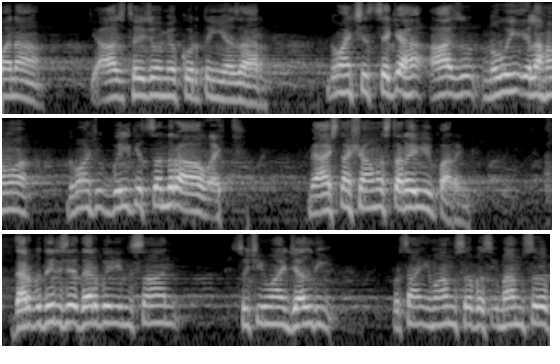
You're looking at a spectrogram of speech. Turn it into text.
वना कि आज थो मे कुर्त यजार दपान ऐ क्या आज नोवे इलहमा दपान बल्कि चंद्र आव अत मे आना शाम तरावी पर दरबदरी से दरबदरी इंसान सह जल्दी। पुरसान इमाम सबस इमाम सब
